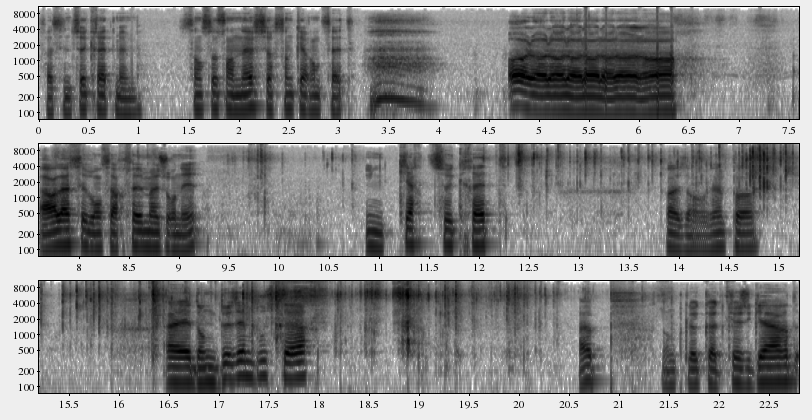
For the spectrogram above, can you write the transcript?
Enfin c'est une secrète même. 169 sur 147. Oh là là là là là là là. Alors là c'est bon, ça refait ma journée. Une carte secrète. Oh j'en reviens pas. Allez donc deuxième booster. Hop. Donc le code que je garde.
